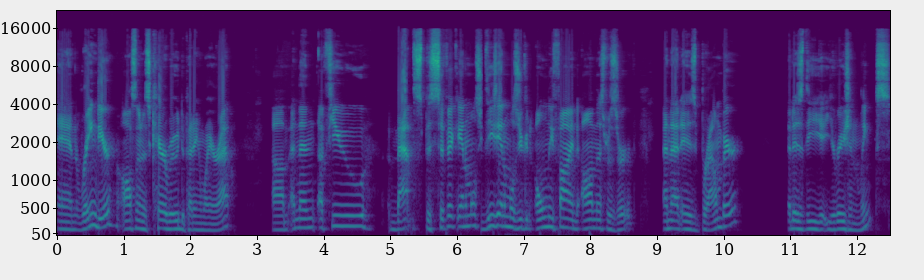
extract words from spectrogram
and reindeer, also known as caribou, depending on where you're at. Um, and then a few map specific animals. These animals you can only find on this reserve, and that is brown bear, that is the Eurasian lynx,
